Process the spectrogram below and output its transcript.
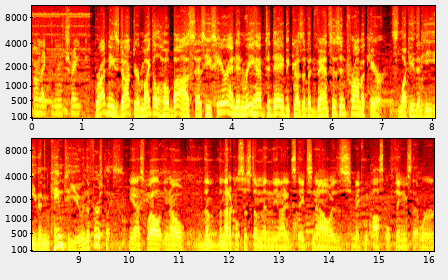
on like through the trach. Brodney's doctor, Michael Hoba, says he's here and in rehab today because of advances in trauma care. It's lucky that he even came to you in the first place. Yes, well, you know, the, the medical system in the United States now is making possible things that were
